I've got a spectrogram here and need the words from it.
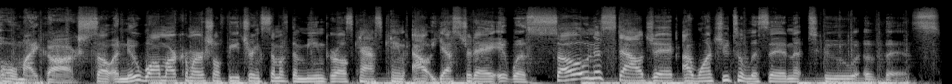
Oh my gosh. So, a new Walmart commercial featuring some of the Mean Girls cast came out yesterday. It was so nostalgic. I want you to listen to this.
